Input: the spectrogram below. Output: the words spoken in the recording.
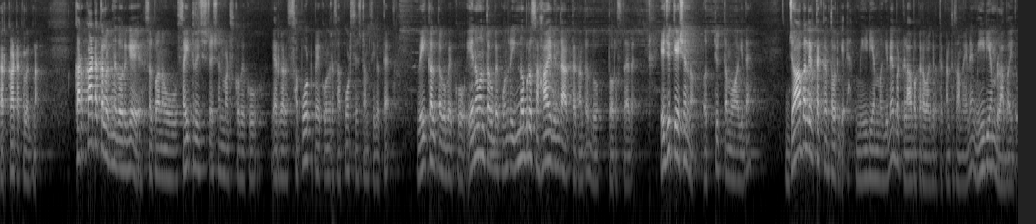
ಕರ್ಕಾಟಕ ಲಗ್ನ. ಕರ್ಕಾಟಕ ಲಗ್ನದವರಿಗೆ ಸ್ವಲ್ಪ ನಾವು ಸೈಟ್ ರಿಜಿಸ್ಟ್ರೇಷನ್ ಮಾಡಿಸ್ಕೋಬೇಕು ಯಾರಿಗಾರು ಸಪೋರ್ಟ್ ಬೇಕು ಅಂದರೆ ಸಪೋರ್ಟ್ ಸಿಸ್ಟಮ್ ಸಿಗುತ್ತೆ. ವೆಹಿಕಲ್ ತಗೋಬೇಕು, ಏನೋ ಒಂದು ತಗೋಬೇಕು ಅಂದರೆ ಇನ್ನೊಬ್ಬರು ಸಹಾಯದಿಂದ ಆಗ್ತಕ್ಕಂಥದ್ದು ತೋರಿಸ್ತಾ ಇದೆ. ಎಜುಕೇಷನ್ ಅತ್ಯುತ್ತಮವಾಗಿದೆ. ಜಾಬಲ್ಲಿರ್ತಕ್ಕಂಥವ್ರಿಗೆ ಮೀಡಿಯಮ್ ಆಗಿದೆ, ಬಟ್ ಲಾಭಕರವಾಗಿರ್ತಕ್ಕಂಥ ಸಮಯನೇ ಮೀಡಿಯಮ್ ಲಾಭ ಇದು.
